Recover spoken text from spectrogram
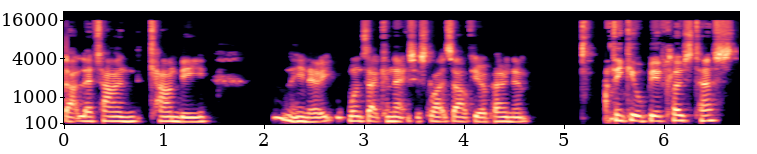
that left hand can be, you know, once that connects, it slides out for your opponent. I think it will be a close test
